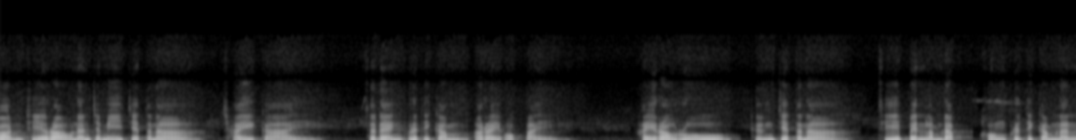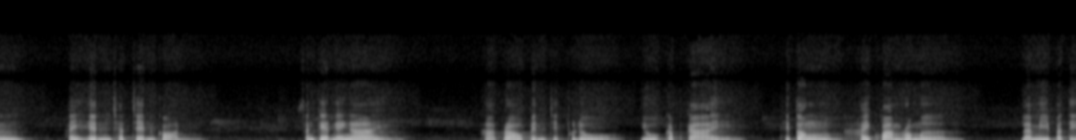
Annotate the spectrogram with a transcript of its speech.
ก่อนที่เรานั้นจะมีเจตนาใช้กาย แสดงพฤติกรรมอะไรออกไป ให้เรารู้ถึงเจตนาที่เป็นลำดับ ของพฤติกรรมนั้นให้เห็นชัดเจนก่อน สังเกตง่าย ๆ หากเราเป็นจิตผู้ดูอยู่กับกาย ที่ต้องให้ความร่วมมือ และมีปฏิ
